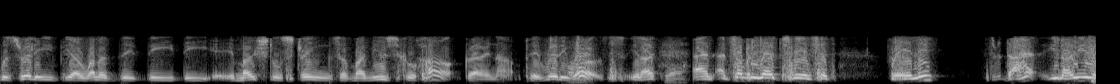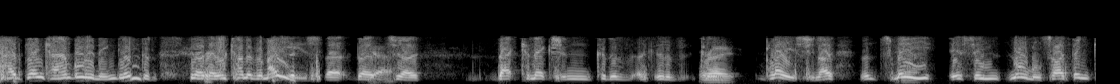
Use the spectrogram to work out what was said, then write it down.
was really you know one of the, the the emotional strings of my musical heart growing up. It really was, you know. Yeah. And and somebody wrote to me and said, "Really? That you know, you had Glen Campbell in England, and you know they were kind of amazed that that yeah. you know that connection could have could have could right. place. You know, and to me it seemed normal. So I think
